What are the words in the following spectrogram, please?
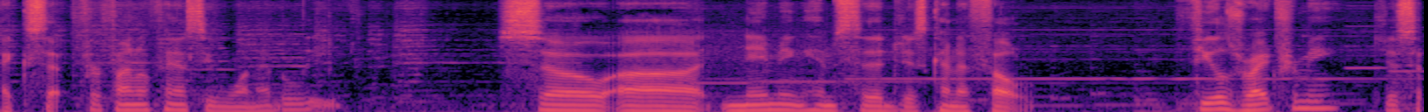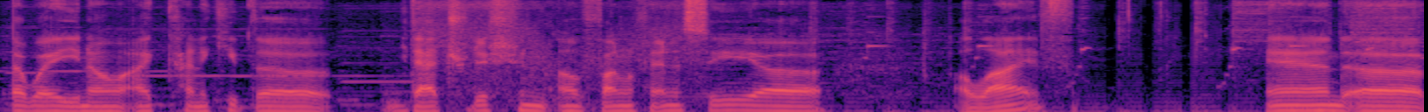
except for Final Fantasy One, I believe. So uh, naming him Cid just kind of felt feels right for me. Just that way, you know, I kind of keep the that tradition of Final Fantasy uh, alive, and uh,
